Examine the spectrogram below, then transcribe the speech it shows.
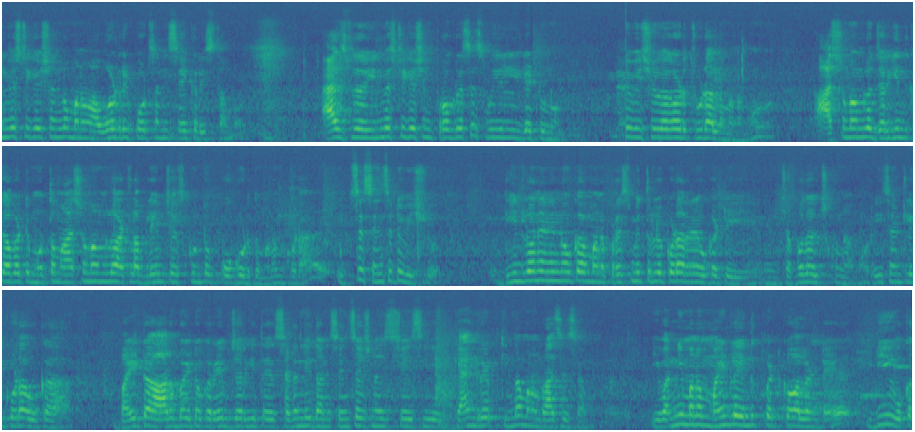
ఇన్వెస్టిగేషన్లో మనం అవార్డ్ రిపోర్ట్స్ అన్ని సేకరిస్తాము. As investigation progresses we'll get to know ఇష్యూగా కూడా చూడాలి మనము. ఆశ్రమంలో జరిగింది కాబట్టి మొత్తం ఆశ్రమంలో అట్లా బ్లేమ్ చేసుకుంటూ పోకూడదు మనం కూడా. ఇట్స్ ఎ సెన్సిటివ్ ఇష్యూ దీంట్లోనే నేను ఒక మన ప్రెస్ మిత్రులకు కూడా ఒకటి నేను చెప్పదలుచుకున్నాము రీసెంట్లీ కూడా ఒక బయట ఆరు బయట ఒక రేప్ జరిగితే సడన్లీ దాన్ని సెన్సేషనైజ్ చేసి గ్యాంగ్ రేప్ కింద మనం రాసేసాము ఇవన్నీ మనం మైండ్లో ఎందుకు పెట్టుకోవాలంటే ఇది ఒక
